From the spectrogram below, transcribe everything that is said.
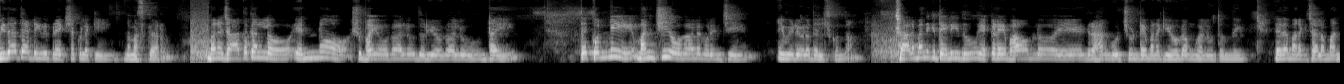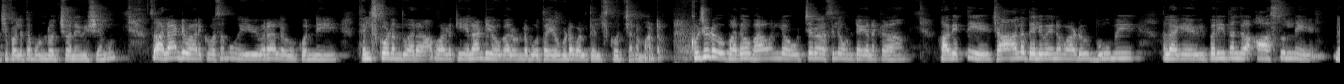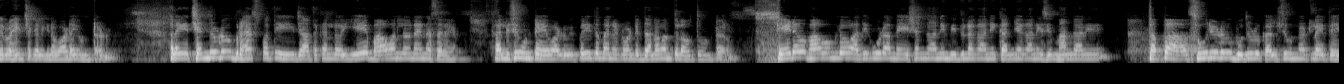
విధాత TV ప్రేక్షకులకి నమస్కారం. మన జాతకంలో ఎన్నో శుభయోగాలు దుర్యోగాలు ఉంటాయి. కొన్ని మంచి యోగాల గురించి ఈ వీడియోలో తెలుసుకుందాం. చాలామందికి తెలియదు ఎక్కడే భావంలో ఏ గ్రహం కూర్చుంటే మనకి యోగం కలుగుతుంది లేదా మనకి చాలా మంచి ఫలితం ఉండొచ్చు అనే విషయము. సో అలాంటి వారి కోసము ఈ వివరాలు కొన్ని తెలుసుకోవడం ద్వారా వాళ్ళకి ఎలాంటి యోగాలు ఉండబోతాయో కూడా వాళ్ళు తెలుసుకోవచ్చు అన్నమాట కుజుడు పదవ భావంలో ఉచ్చరాశిలో ఉంటే గనక ఆ వ్యక్తి చాలా తెలివైన వాడు భూమి అలాగే విపరీతంగా ఆస్తుల్ని నిర్వహించగలిగిన వాడై ఉంటాడు. అలాగే చంద్రుడు బృహస్పతి జాతకంలో ఏ భావంలోనైనా సరే కలిసి ఉంటే వాళ్ళు విపరీతమైనటువంటి ధనవంతులు అవుతూ ఉంటారు. ఏడవ భావంలో అది కూడా మేషం కానీ మిథున కానీ కన్య కానీ సింహం కానీ తప్ప సూర్యుడు బుధుడు కలిసి ఉన్నట్లయితే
